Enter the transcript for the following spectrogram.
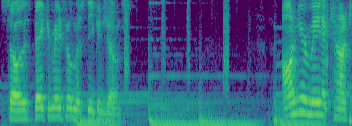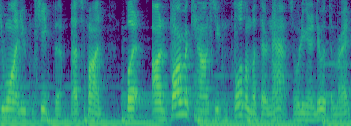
So this Baker Mayfield and this Deacon Jones. On your main account, if you want, you can keep them. That's fine. But on farm accounts, you can pull them, but they're not. So what are you gonna do with them, right?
